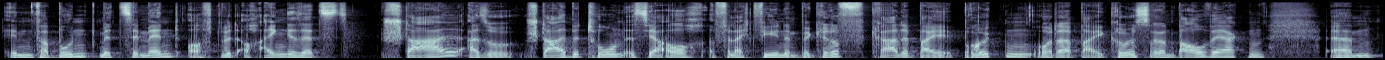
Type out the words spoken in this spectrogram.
im Verbund mit Zement oft wird auch eingesetzt Stahl, also Stahlbeton ist ja auch vielleicht vielen ein Begriff, gerade bei Brücken oder bei größeren Bauwerken. Ähm,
